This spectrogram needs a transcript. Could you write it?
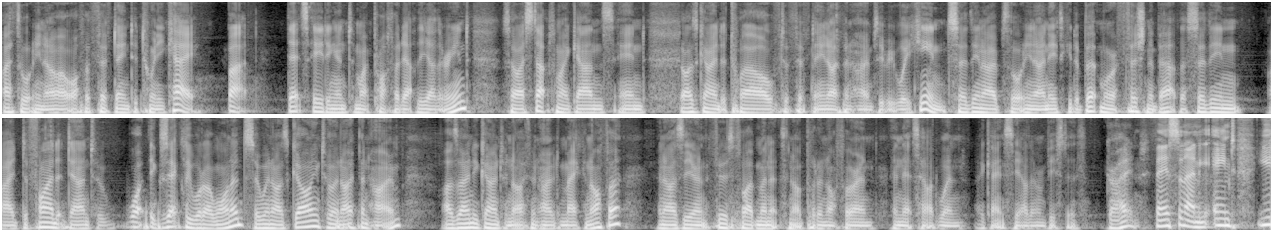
I thought, you know, I'll offer 15 to 20K. But that's eating into my profit out the other end. So I stuck to my guns and I was going to 12 to 15 open homes every weekend. So then I thought, you know, I need to get a bit more efficient about this. So then I defined it down to what exactly what I wanted. So when I was going to an open home, I was only going to an open home to make an offer and I was there in the first five minutes and I'd put an offer in, and that's how I'd win against the other investors. Great. Fascinating. And you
